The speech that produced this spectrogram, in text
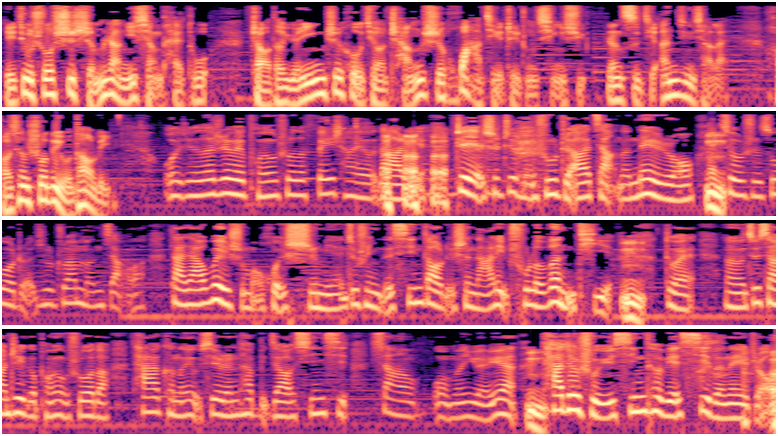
也就是说是什么让你想太多。找到原因之后，就要尝试化解这种情绪，让自己安静下来。好像说的有道理。我觉得这位朋友说的非常有道理，这也是这本书主要讲的内容。嗯、就是作者就专门讲了大家为什么会失眠，就是你的心到底是哪里出了问题。嗯，对，嗯、呃，就像这个朋友说的，他可能有些人他比较心细，像我们圆圆，嗯、他就属于心特别细的那种，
